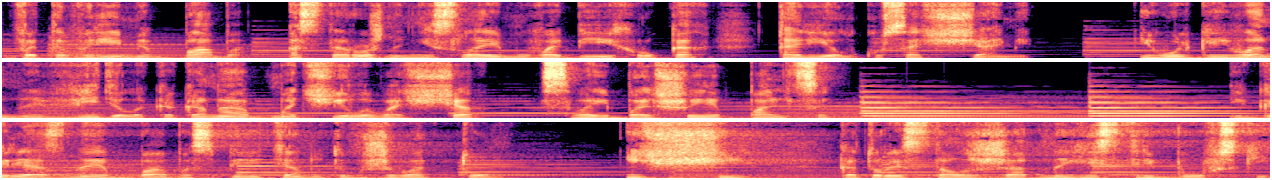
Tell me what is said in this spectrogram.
В это время баба осторожно несла ему в обеих руках тарелку со щами, и Ольга Ивановна видела, как она обмочила в ощах свои большие пальцы. И грязная баба с перетянутым животом, и щи, который стал жадно Естребовский,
